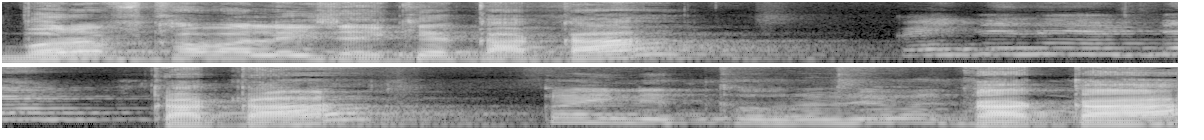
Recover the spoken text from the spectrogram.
બરફ ખાવા લઈ જાય કે કાકા? કાકા? કઈ નથી ખબર રેવા કાકા?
